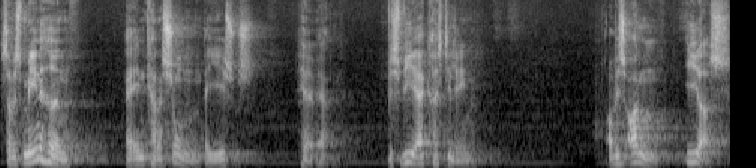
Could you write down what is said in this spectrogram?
Så hvis menigheden er inkarnationen af Jesus her i verden, hvis vi er Kristi læme, og hvis ånden i os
